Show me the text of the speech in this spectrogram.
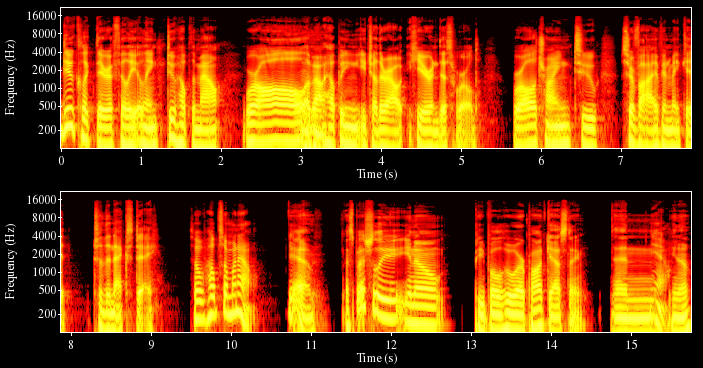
do click their affiliate link, do help them out. We're all about helping each other out here in this world. We're all trying to survive and make it to the next day. So help someone out. Yeah, especially you know people who are podcasting and Yeah. you know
